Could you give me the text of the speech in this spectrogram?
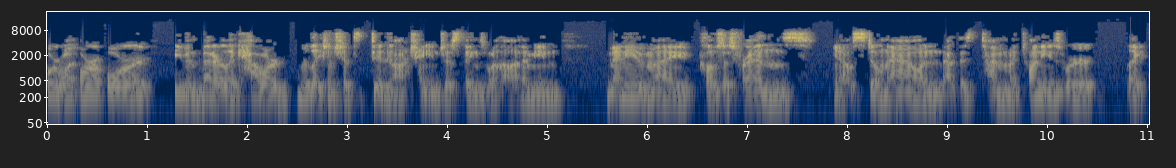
or what or or even better like how our relationships did not change as things went on i mean many of my closest friends you know still now and at this time in my 20s were like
